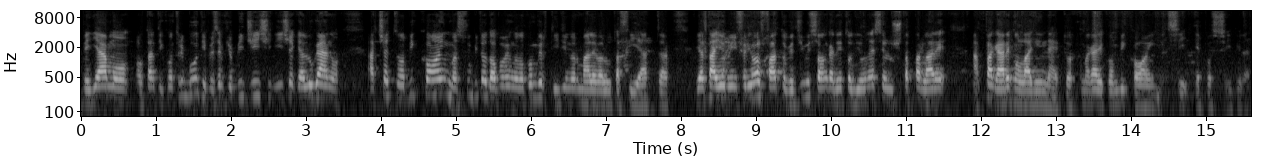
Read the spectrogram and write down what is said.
vediamo, ho tanti contributi, per esempio BG ci dice che a Lugano accettano Bitcoin ma subito dopo vengono convertiti in normale valuta fiat. In realtà io mi riferivo al fatto che Jimmy Song ha detto di non essere riuscito a parlare a pagare con Lightning Network, magari con Bitcoin sì, è possibile.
